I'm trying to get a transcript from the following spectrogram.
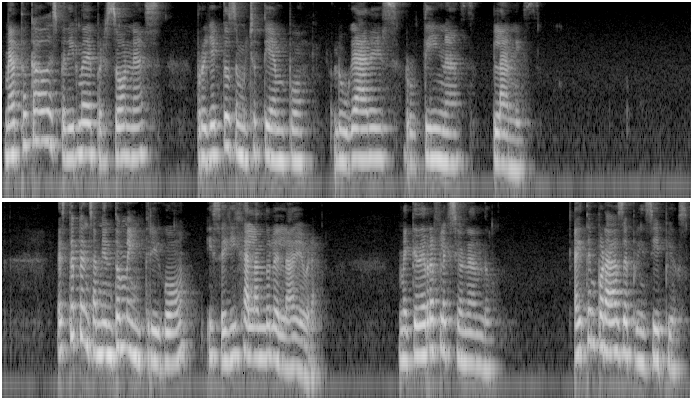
Me ha tocado despedirme de personas, proyectos de mucho tiempo, lugares, rutinas, planes. Este pensamiento me intrigó y seguí jalándole la hebra. Me quedé reflexionando. Hay temporadas de principios,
